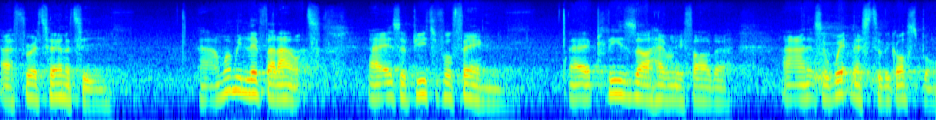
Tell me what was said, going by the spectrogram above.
uh, for eternity. Uh, and when we live that out, it's a beautiful thing. it pleases our Heavenly Father and it's a witness to the gospel.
